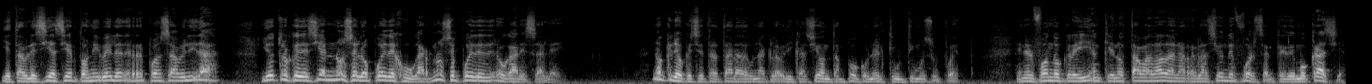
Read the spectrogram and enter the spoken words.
y establecía ciertos niveles de responsabilidad, y otros que decían no se lo puede jugar, no se puede derogar esa ley. No creo que se tratara de una claudicación tampoco en este último supuesto. En el fondo creían que no estaba dada la relación de fuerza entre democracia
